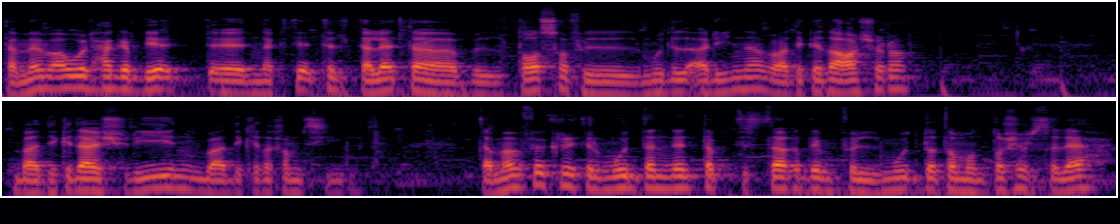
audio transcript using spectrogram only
تمام أول حاجة بيقت... إنك تقتل تلاتة بالطاسة في ال mode ال arena بعد كده عشرة بعد كده عشرين بعد كده خمسين. تمام فكرة ال mode ده إن أنت بتستخدم في ال mode ده تمنتاشر سلاح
